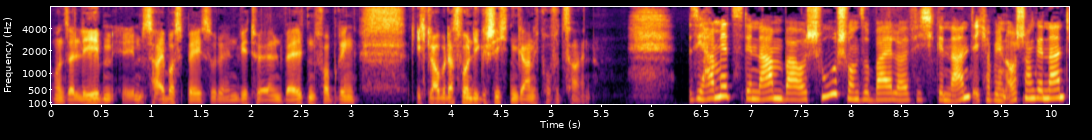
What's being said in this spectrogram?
unser Leben im Cyberspace oder in virtuellen Welten verbringen, ich glaube, das wollen die Geschichten gar nicht prophezeien. Sie haben jetzt den Namen Bao Shu schon so beiläufig genannt. Ich habe ihn auch schon genannt.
